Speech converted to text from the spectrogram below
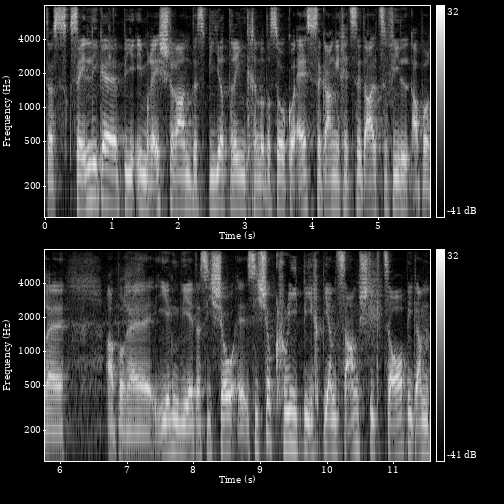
das Gesellige im Restaurant, das Bier trinken oder so, essen gehe ich jetzt nicht allzu viel, aber, äh, Aber äh, irgendwie, das ist schon, es ist schon creepy. Ich bin am Samstag zu Abend, am,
